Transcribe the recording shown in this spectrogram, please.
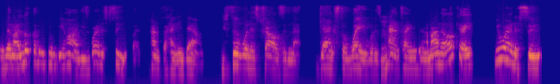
But then I look at him from behind. He's wearing a suit, but his pants are hanging down. He's still wearing his trousers in that gangster way with his mm-hmm. pants hanging down. I know, okay, you're wearing a suit.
